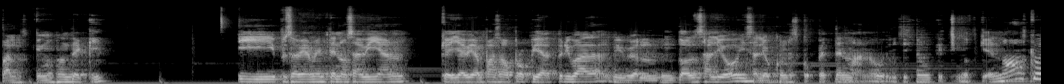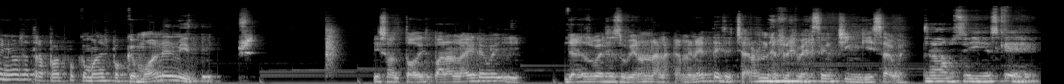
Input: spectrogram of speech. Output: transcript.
para los que no son de aquí. Y pues obviamente no sabían que ya habían pasado propiedad privada. Y el don salió y salió con la escopeta en mano. Y dijeron que chingos quieren. No, es que venimos a atrapar Pokémones, Pokémones, mis. Y soltó disparo al aire, güey. Y ya esos güeyes se subieron a la camioneta y se echaron de reversa en chinguiza, güey. No, pues sí, es que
